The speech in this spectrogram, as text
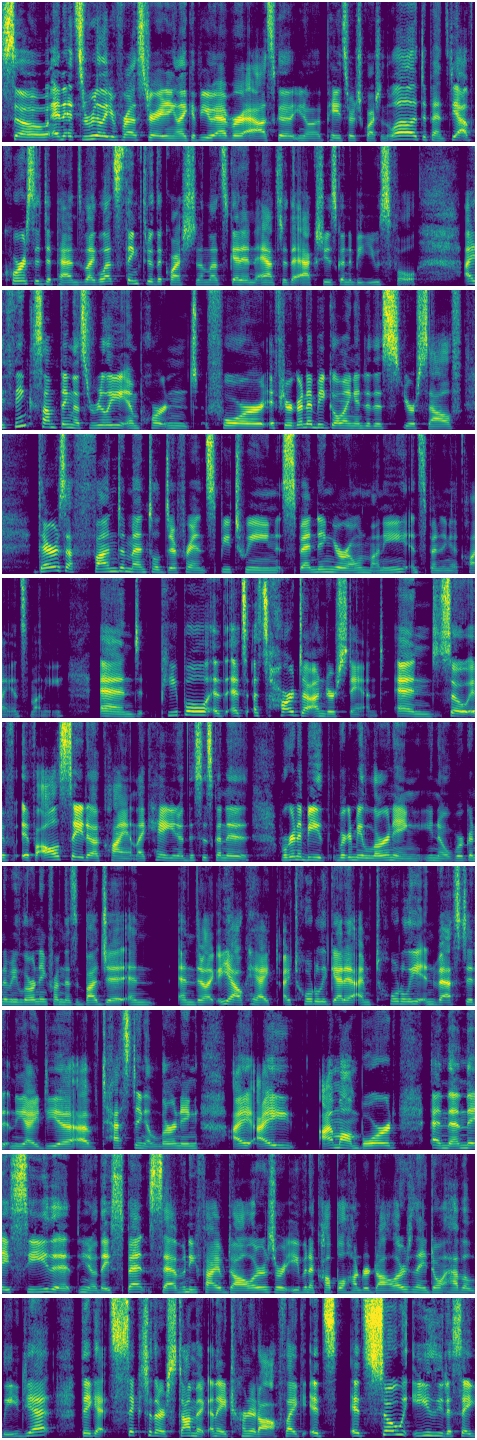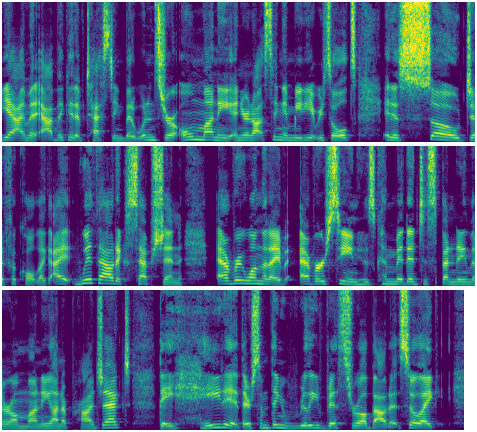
so, and it's really frustrating. Like if you ever ask a you know a paid search question, well, it depends. Yeah, of course it depends. Like let's think through the question and let's get an answer that actually is going to be useful. I think something that's really important for if you're going to be going into this yourself there's a fundamental difference between spending your own money and spending a client's money. And people, it's, it's hard to understand. And so if, if I'll say to a client, like, hey, you know, this is going to, we're going to be, we're going to be learning, you know, we're going to be learning from this budget and and they're like, yeah, okay, I, I totally get it. I'm totally invested in the idea of testing and learning. I, I, I'm on board. And then they see that, you know, they spent $75 or even a couple hundred dollars and they don't have a lead yet. They get sick to their stomach and they turn it off. Like it's, it's so easy to say, yeah, I'm an advocate of testing, but when it's your own money and you're not seeing immediate results, it is so difficult. Like I, without exception, everyone that I've ever seen who's committed to spending their own money on a project, they hate it. There's something really visceral about it. So like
